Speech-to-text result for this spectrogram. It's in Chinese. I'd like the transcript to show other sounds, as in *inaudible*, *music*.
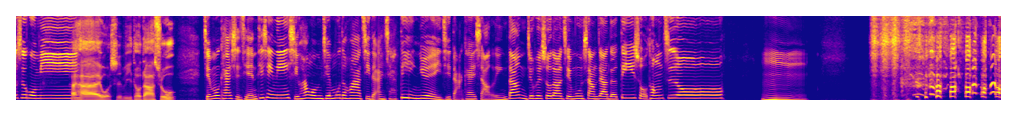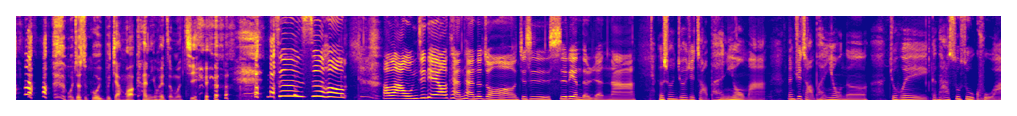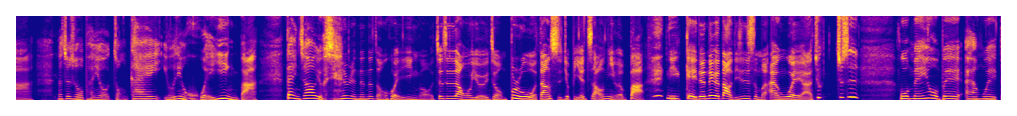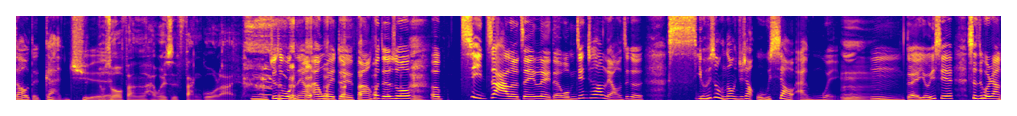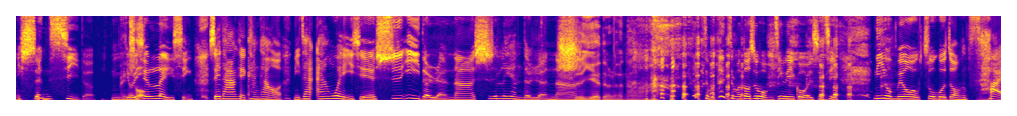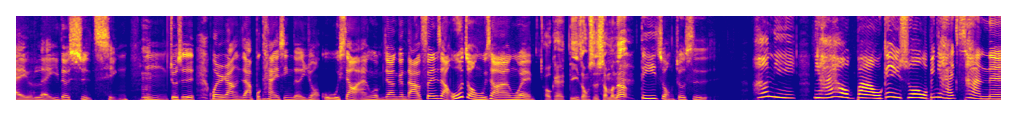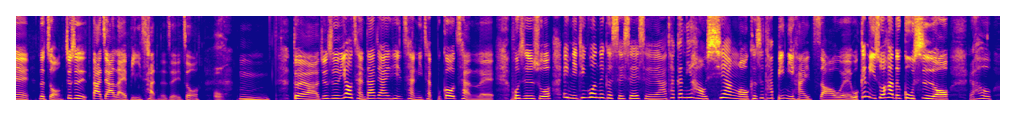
我是胡咪。嗨嗨，我是鼻头大叔。节目开始前提醒您，喜欢我们节目的话，记得按下订阅以及打开小铃铛，你就会收到节目上架的第一手通知哦。嗯。我就是故意不讲话，看你会怎么接。*laughs* 真的是哦，好啦，我们今天要谈谈那种哦，就是失恋的人呐。有时候你就会去找朋友嘛，那去找朋友呢，就会跟他诉诉苦啊。那这时候朋友总该有一点回应吧？但你知道有些人的那种回应哦，就是让我有一种不如我当时就别找你了吧？你给的那个到底是什么安慰啊？就就是。我没有被安慰到的感觉，有时候反而还会是反过来，*laughs* 嗯，就是我可能要安慰对方，或者是说，呃。气炸了这一类的，我们今天就要聊这个，有一种东西就叫无效安慰。嗯嗯，对，有一些甚至会让你生气的，嗯，有一些类型，所以大家可以看看哦，你在安慰一些失意的人呐、失恋的人呐、失业的人呐，*laughs* 怎么怎么都是我们经历过的事情。*laughs* 你有没有做过这种踩雷的事情？嗯，就是会让人家不开心的一种无效安慰。我们将要跟大家分享五种。无效安慰。OK，第一种是什么呢？第一种就是啊，你你还好吧？我跟你说，我比你还惨呢。那种就是大家来比惨的这一种。哦，嗯，对啊，就是要惨，大家一起惨，你才不够惨嘞。或者是说，哎，你听过那个谁谁谁啊？他跟你好像哦，可是他比你还糟哎。我跟你说他的故事哦，然后。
